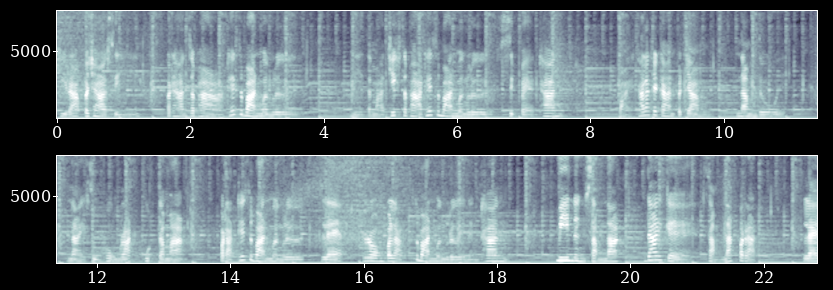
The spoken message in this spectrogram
คีระประชาศรีประธานสภาเทศบาลเมืองเลย มีสมาชิกสภาเทศบาลเมืองเลย 18 ท่าน ฝ่ายข้าราชการประจำนำโดย นายสุพงษ์รัตน์อุตตมะปลัดเทศบาลเมืองเลย และรองปลัดเทศบาลเมืองเลยหนึ่งท่าน มีหนึ่งสำนักได้แก่สำนักปลัด และ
